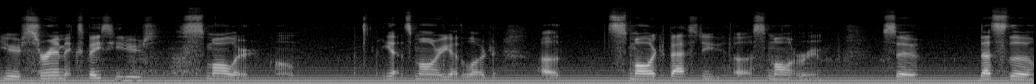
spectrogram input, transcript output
Your ceramic space heaters, smaller. Um, you got smaller, you got the larger. Uh, smaller capacity, uh, smaller room. So that's the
